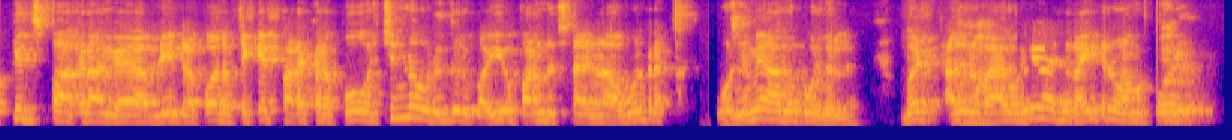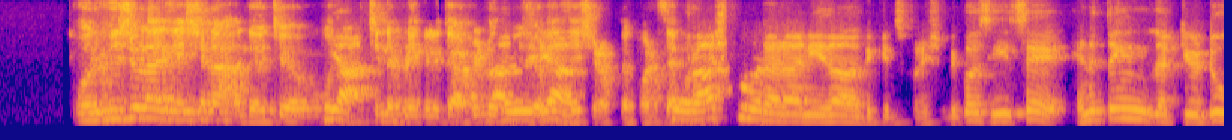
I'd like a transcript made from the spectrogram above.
Kids பாக்குறாங்க அப்படின்றப்போ அந்த டிக்கெட் பறக்கறப்போ ஒரு சின்ன ஒரு இது இருக்கும் ஐயோ பறந்துச்சுன்னா என்ன ஆகுன்ற ஒண்ணுமே ஆக போறது இல்ல பட் அது நம்ம ரைட்டர் நமக்கு ஒரு. ஒரு விஜுவலைசேஷனா அந்த. சின்ன பிள்ளைங்களுக்கு அப்படின்னு கான்செப்ட் Rajkumar Arani தான் அதுக்கு inspiration because he say anything that you do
